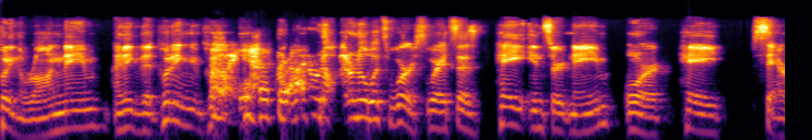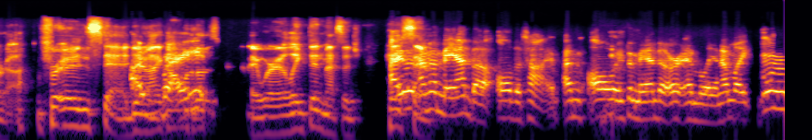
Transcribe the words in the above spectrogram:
putting the wrong name. I think that putting, put, Oh, yeah, I, I don't know. I don't know what's worse, where it says "Hey, insert name" or "Hey, Sarah" for instead. You know, Uh, I got one right? of those today where a LinkedIn message, "Hey, I, I'm Amanda all the time. I'm always Amanda or Emily, and I'm like, mm,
